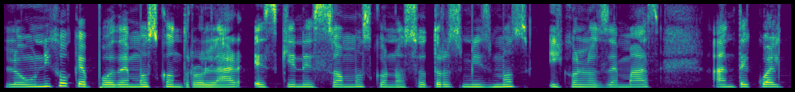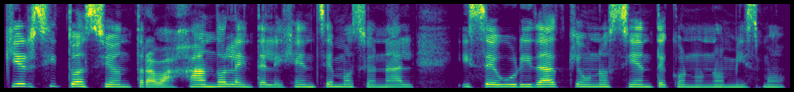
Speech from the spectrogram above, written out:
Lo único que podemos controlar es quienes somos con nosotros mismos y con los demás ante cualquier situación, trabajando la inteligencia emocional y seguridad que uno siente con uno mismo,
